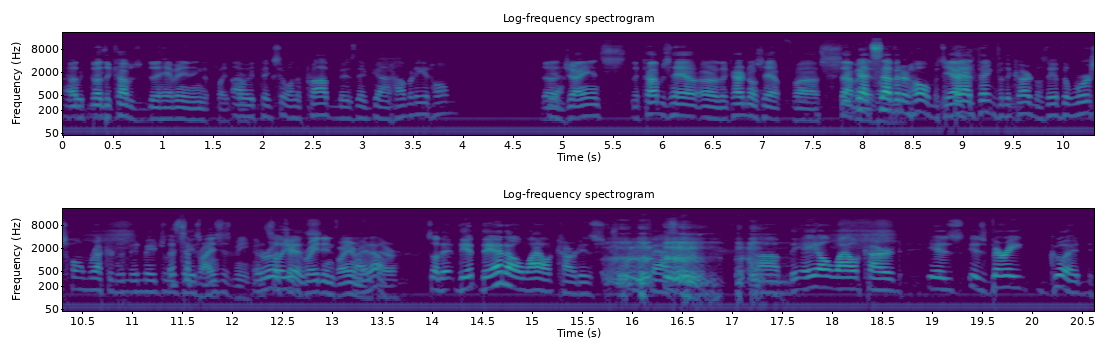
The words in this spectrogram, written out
I Uh, would. but the Cubs, do they have anything to play for? I would think so. And the problem is they've got how many at home? the yeah. Giants, the Cubs have, or the Cardinals have uh, seven. They've got at seven home. at home. It's Yeah. a bad thing for the Cardinals. They have the worst home record in Major League That Baseball. surprises me. It It's really such a is. great environment there. So the, the the NL wild card is truly fascinating. Um, the AL wild card is is very good,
